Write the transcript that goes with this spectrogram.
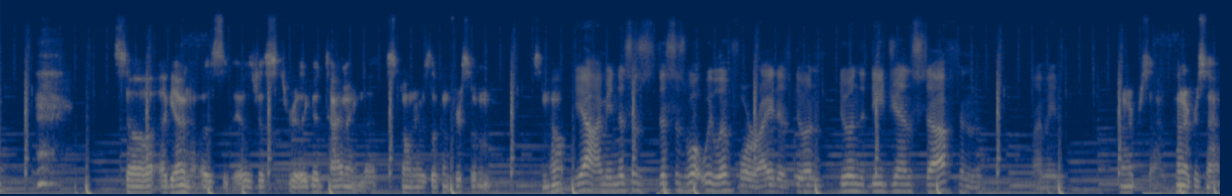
so again, it was it was just really good timing that Stoner was looking for some some help. Yeah, I mean this is this is what we live for, right? Is doing doing the degen stuff, and I mean, hundred percent, hundred percent.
